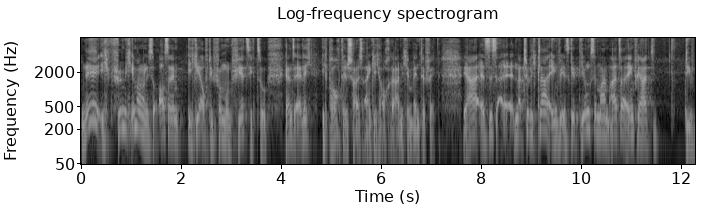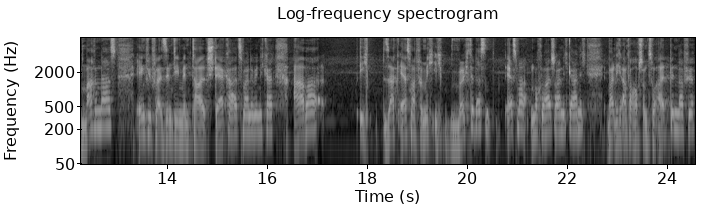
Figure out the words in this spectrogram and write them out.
Nee, ich fühle mich immer noch nicht so. Außerdem, ich gehe auf die 45 zu. Ganz ehrlich, ich brauche den Scheiß eigentlich auch gar nicht im Endeffekt. Ja, es ist äh, natürlich klar, irgendwie, es gibt Jungs in meinem Alter, irgendwie hat die machen das. Irgendwie vielleicht sind die mental stärker als meine Wenigkeit. Aber ich sag erstmal für mich, ich möchte das erstmal noch wahrscheinlich gar nicht, weil ich einfach auch schon zu alt bin dafür.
